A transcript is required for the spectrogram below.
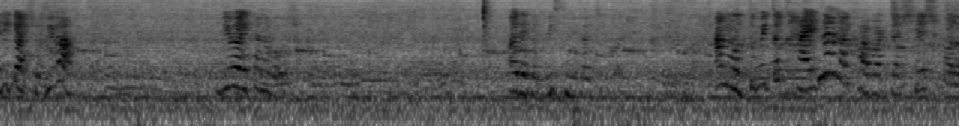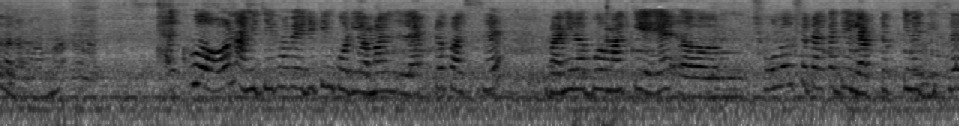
এদিকে আসো, বিভা। বিভা, এখানে বসো। দেখো, বিস্মিতা আমো তুমি তো খাইলে না খাবারটা? শেষ করলে না এখন আমি যেভাবে এডিটিং করি, আমার ল্যাপটপ আছে। বানির আব্বু আমাকে ষোলোশো টাকা দিয়ে ল্যাপটপ কিনে দিছে।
